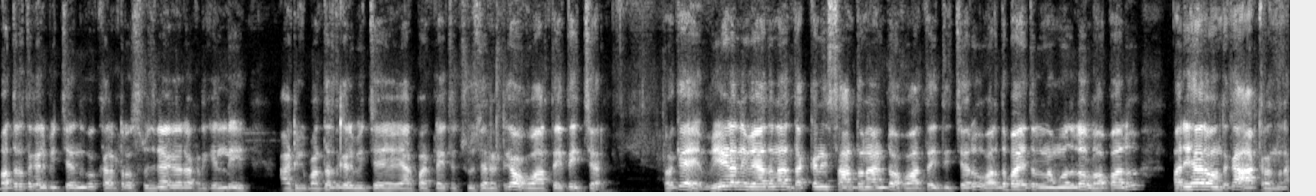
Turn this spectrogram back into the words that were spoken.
భద్రత కల్పించేందుకు కలెక్టర్ సృజన గారు అక్కడికి వెళ్ళి వాటికి భద్రత కల్పించే ఏర్పాట్లు అయితే చూసినట్టుగా ఒక వార్త అయితే ఇచ్చారు. ఓకే. వీడని వేదన దక్కని సాంతన అంటూ ఒక వార్త అయితే ఇచ్చారు. వరద బాధితుల నమోదులో లోపాలు పరిహారం అందక ఆక్రందన.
